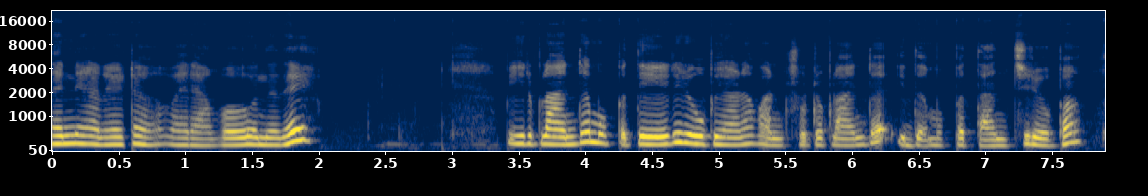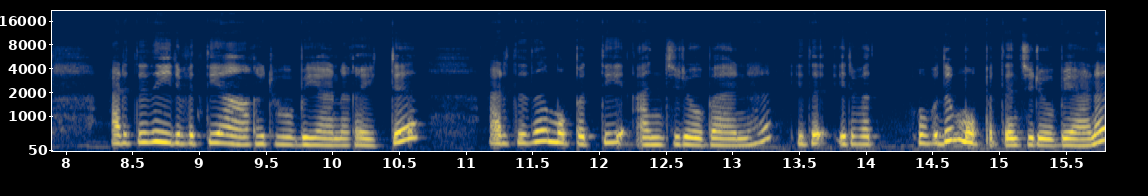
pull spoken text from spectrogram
തന്നെയാണ് കേട്ടോ വരാൻ പോകുന്നത്. അപ്പോൾ ഈ ഒരു പ്ലാന്റ് മുപ്പത്തേഴ് രൂപയാണ്. വൺ ഷോട്ട് പ്ലാന്റ് ഇത് മുപ്പത്തഞ്ച് രൂപ. അടുത്തത് ഇരുപത്തി ആറ് രൂപയാണ് റേറ്റ് അടുത്തത് മുപ്പത്തി അഞ്ച് രൂപയാണ്. ഇത് ഇരുപത് മുപ്പത് മുപ്പത്തഞ്ച് രൂപയാണ്.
